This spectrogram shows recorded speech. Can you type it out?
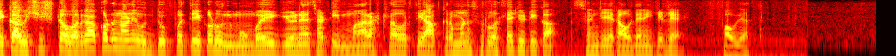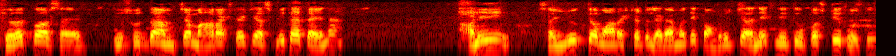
एका विशिष्ट वर्गाकडून आणि उद्योगपतीकडून मुंबई गिळण्यासाठी महाराष्ट्रावरती आक्रमण सुरू असल्याची टीका संजय राऊत यांनी केली आहे. पाहूयात. शरद पवार साहेब ही सुद्धा आमच्या महाराष्ट्राची अस्मिताच आहे ना? आणि संयुक्त महाराष्ट्राच्या लढ्यामध्ये काँग्रेसचे अनेक नेते उपस्थित होते.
